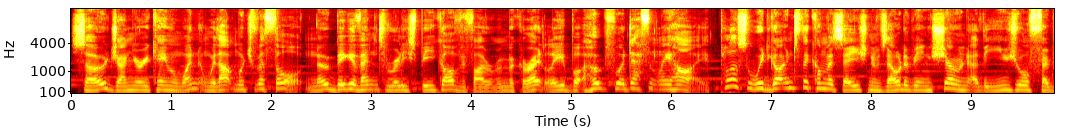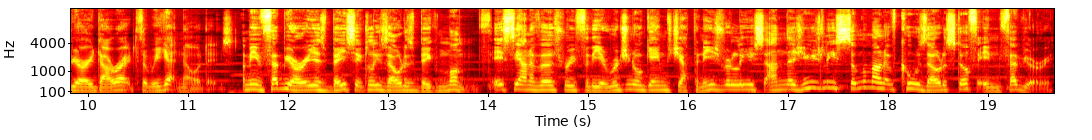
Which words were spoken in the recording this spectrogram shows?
So, January came and went, and without much of a thought, no big event to really speak of if I remember correctly, but hopes were definitely high. Plus, we'd got into the conversation of Zelda being shown at the usual February Direct that we get nowadays. I mean, February is basically Zelda's big month. It's the anniversary for the original game's Japanese release, and there's usually some amount of cool Zelda stuff in February.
